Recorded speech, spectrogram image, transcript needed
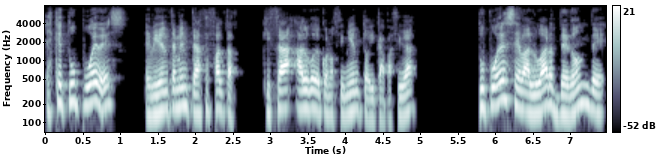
es que tú puedes, evidentemente hace falta quizá algo de conocimiento y capacidad, tú puedes evaluar de dónde,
